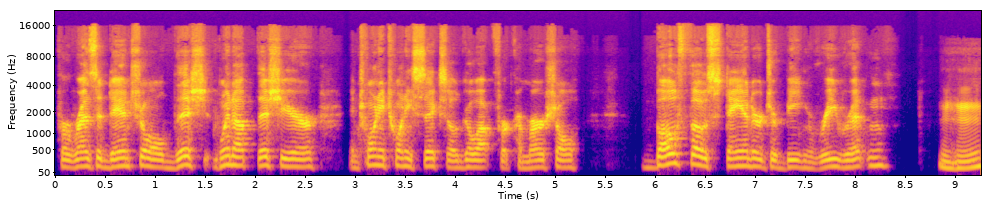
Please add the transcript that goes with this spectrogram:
for residential this went up this year in 2026, it'll go up for commercial. Both those standards are being rewritten. Mm-hmm.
